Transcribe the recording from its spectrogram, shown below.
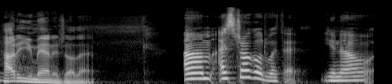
How do you manage all that? Um, I struggled with it. You know,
